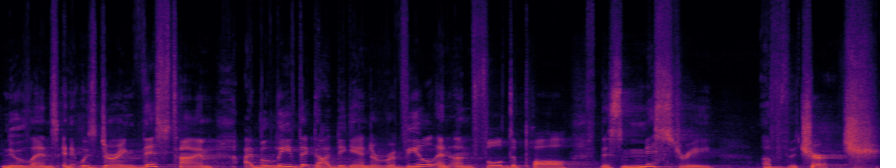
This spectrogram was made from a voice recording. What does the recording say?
new lens. And it was during this time, I believe, that God began to reveal and unfold to Paul this mystery of the church.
